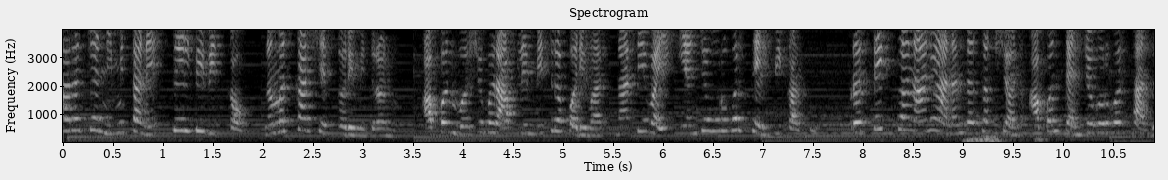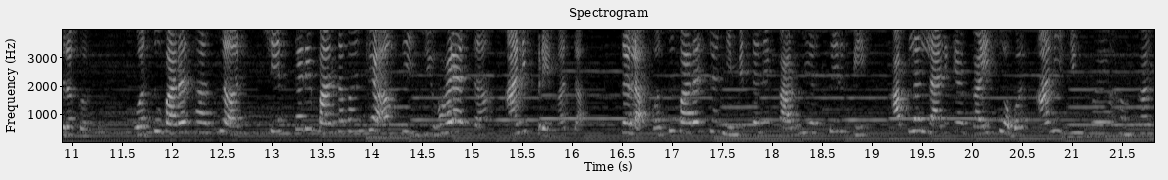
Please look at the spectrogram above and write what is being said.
वसुबारसच्या निमित्ताने सेल्फी विथ काऊ नमस्कार शेतकरी मित्रांनो. आपण वर्षभर आपले मित्र परिवार नातेवाईक यांच्याबरोबर सेल्फी काढतो. प्रत्येक सण आणि आनंदाचा क्षण आपण त्यांच्याबरोबर साजरा करतो. वसुबारस हा सण शेतकरी बांधवांच्या अगदी जिव्हाळ्याचा आणि प्रेमाचा. चला वसुबारसच्या निमित्ताने काढूया सेल्फी. आपल्या लाडक्या गाई सोबत आणि जिंकूया हमखास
